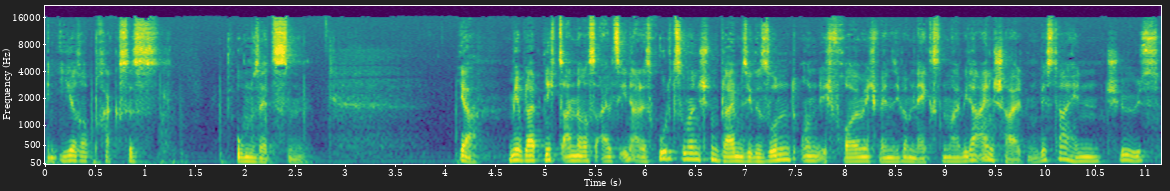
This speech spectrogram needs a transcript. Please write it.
in Ihrer Praxis umsetzen. Ja, mir bleibt nichts anderes, als Ihnen alles Gute zu wünschen. Bleiben Sie gesund und ich freue mich, wenn Sie beim nächsten Mal wieder einschalten. Bis dahin, tschüss.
